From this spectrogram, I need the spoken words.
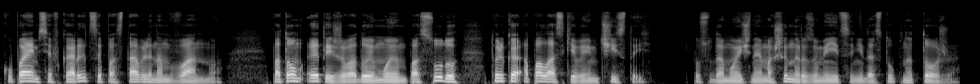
Купаемся в корыце, поставленном в ванну. Потом этой же водой моем посуду, только ополаскиваем чистой. Посудомоечная машина, разумеется, недоступна тоже.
